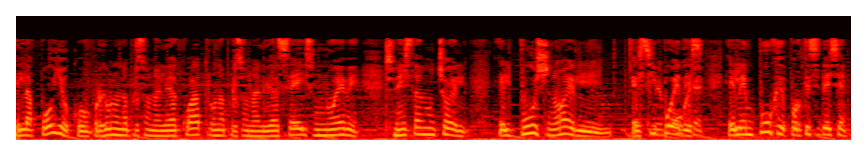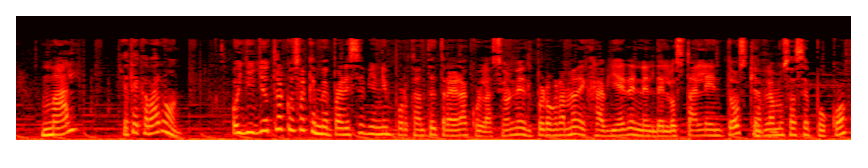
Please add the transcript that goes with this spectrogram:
el apoyo, como por ejemplo una personalidad 4, una personalidad 6, un 9. Necesitan mucho el, el push, ¿no? El, el sí El puedes, empuje. el empuje, porque si te dicen mal, ya te acabaron. Oye, y otra cosa que me parece bien importante traer a colación, el programa de Javier en el de los talentos, que hablamos hace poco,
